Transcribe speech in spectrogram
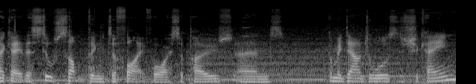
okay, there's still something to fight for, I suppose, and coming down towards the chicane,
